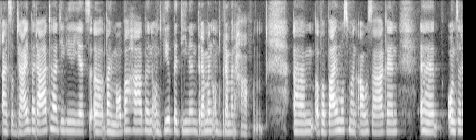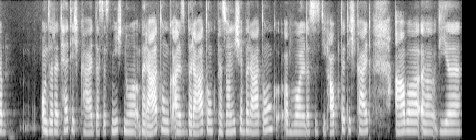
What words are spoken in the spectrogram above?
also drei Berater, die wir jetzt äh, bei MOBA haben und wir bedienen Bremen und Bremerhaven. Ähm, wobei muss man auch sagen, äh, unsere unsere Tätigkeit, das ist nicht nur Beratung als Beratung, persönliche Beratung, obwohl das ist die Haupttätigkeit, aber äh, wir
